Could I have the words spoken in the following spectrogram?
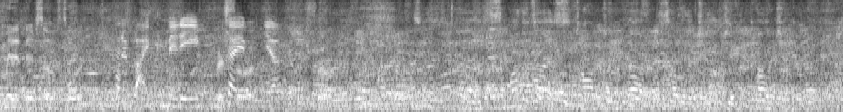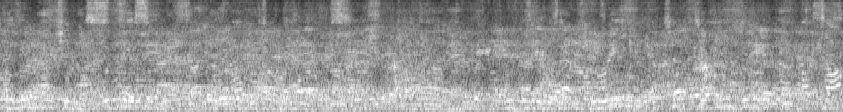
committed themselves to it. Kind of by committee For type. sure. Yeah. For sure. Some other guys talked about some of the change in coaching, and you mentioned the spacing of these parameters. Is that free to, to you being up top?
